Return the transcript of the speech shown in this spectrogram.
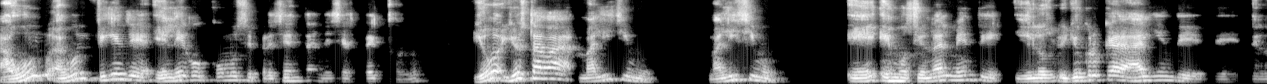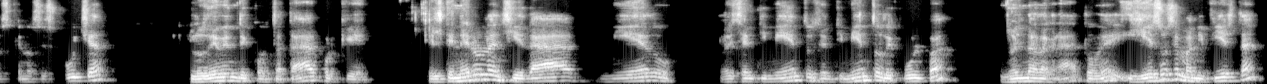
Aún, aún, fíjense el ego cómo se presenta en ese aspecto, ¿no? Yo, yo estaba malísimo, malísimo, eh, emocionalmente, y los, yo creo que a alguien de, de los que nos escuchan lo deben de constatar, porque el tener una ansiedad, miedo, resentimiento, sentimiento de culpa, no es nada grato, ¿eh? Y eso se manifiesta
